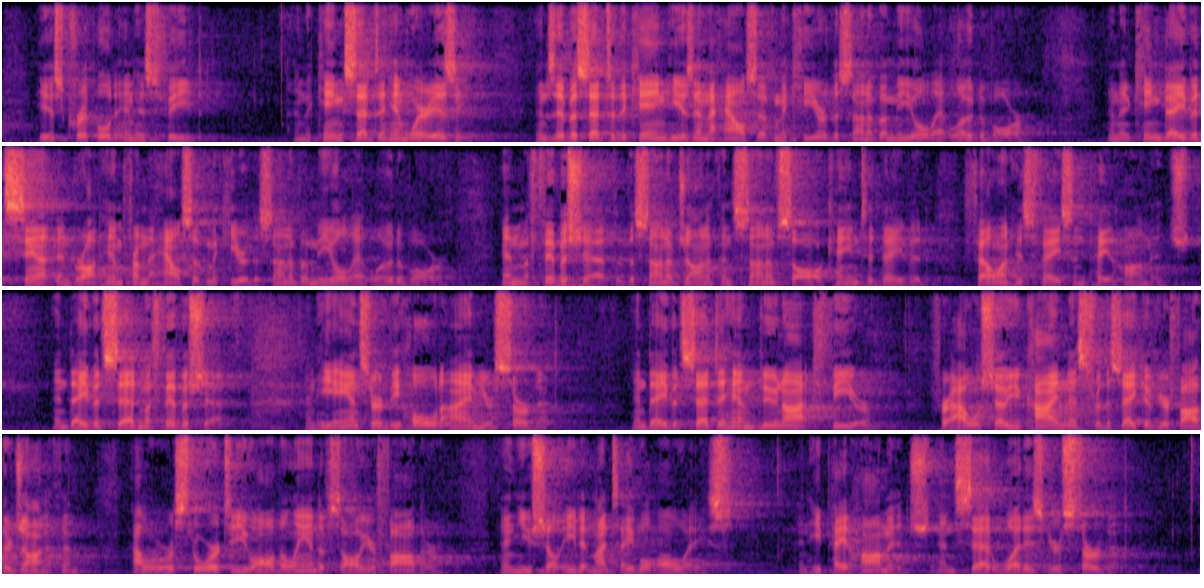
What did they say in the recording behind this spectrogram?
he is crippled in his feet. And the king said to him, Where is he? And Ziba said to the king, He is in the house of Machir, the son of Ammiel, at Lo-debar. And then King David sent and brought him from the house of Machir, the son of Ammiel, at Lo-debar. And Mephibosheth, the son of Jonathan, son of Saul, came to David, fell on his face, and paid homage. And David said, Mephibosheth. And he answered, Behold, I am your servant. And David said to him, Do not fear, for I will show you kindness for the sake of your father Jonathan. I will restore to you all the land of Saul your father, and you shall eat at my table always. And he paid homage and said, What is your servant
